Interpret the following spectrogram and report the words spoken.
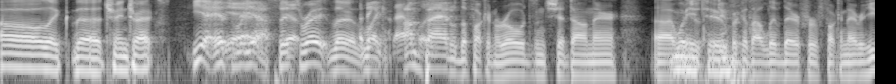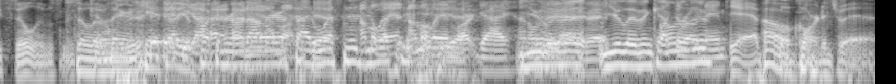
Oh, like the train tracks. Yeah, it's Yeah, yes, it's right. The like it's I'm place. bad with the fucking roads and shit down there, uh, which Me is too. stupid because I lived there for fucking ever. He still lives. in Still live there. You can't tell you Yeah, fucking road out there I'm- outside yeah. Westnedge. I'm a, West land, I'm a landmark guy. I don't You really live right, in right. you live in like road Kalamazoo? names. Yeah, Oh, cool. Portage. Yeah.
